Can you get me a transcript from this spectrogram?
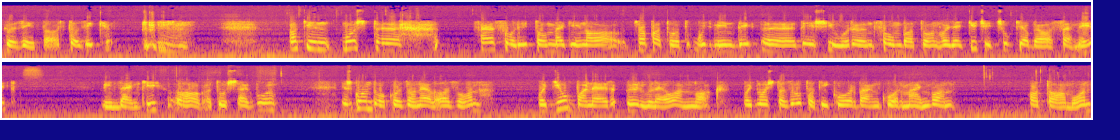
közé tartozik. Akin most felszólítom megint a csapatot, úgy, mint Dési úr ön szombaton, hogy egy kicsit csukja be a szemét, mindenki a hallgatóságból, és gondolkozzon el azon, hogy jobban er, örül-e annak, hogy most az Otodik Orbán kormány van hatalmon,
